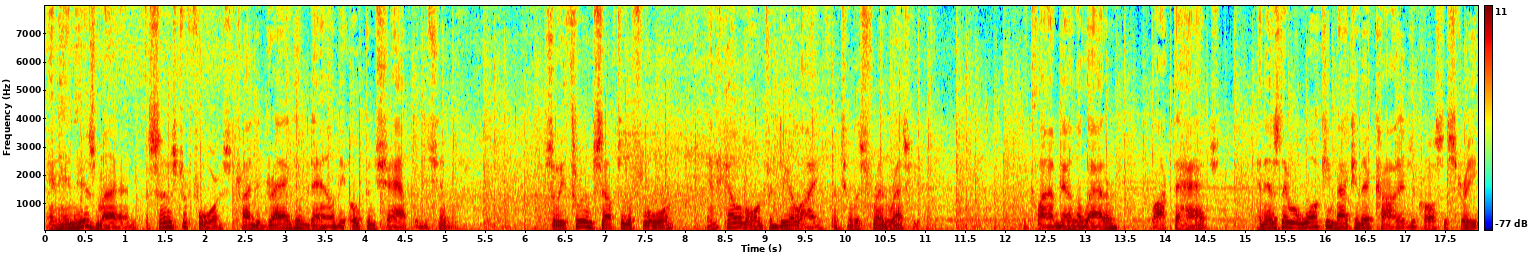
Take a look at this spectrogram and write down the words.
and in his mind, a sinister force tried to drag him down the open shaft of the chimney. So he threw himself to the floor and held on for dear life until his friend rescued him. He climbed down the ladder, locked the hatch, and as they were walking back to their cottage across the street,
